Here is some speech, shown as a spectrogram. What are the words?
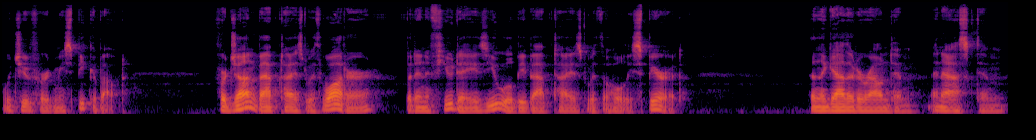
which you've heard me speak about. For John baptized with water, but in a few days you will be baptized with the Holy Spirit. Then they gathered around him and asked him,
